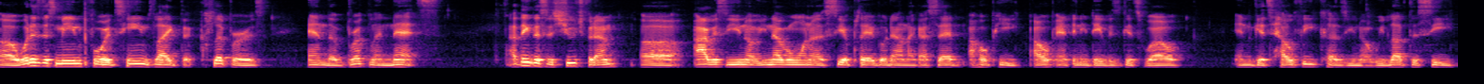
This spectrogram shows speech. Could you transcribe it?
Uh, what does this mean for teams like the Clippers and the Brooklyn Nets? I think this is huge for them. Uh, obviously, you know, you never want to see a player go down. Like I said, I hope he, I hope Anthony Davis gets well and gets healthy because you know we love to see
